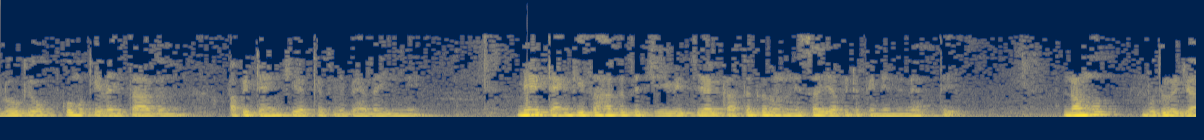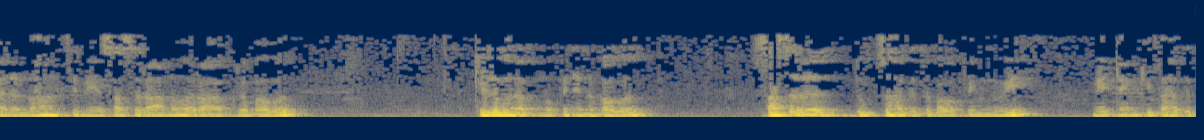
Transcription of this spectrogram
ලෝකෙ ඔක්කොම කියලා හිතාගෙන අපි ටැංකියක් ඇතුලේ බහැලා ඉන්නේ. මේ ටැංකි සහගත ජීවිතයක් ගත කරන නිසායි අපිට පෙනෙන්නේ නැත්තේ. නමුත් බුදුරජාණන් වහන්සේ මේ සසර අනවරාග්‍ර බව කෙලවරක් නොපෙනෙන බව සසර දුක් සහගත බව පෙන්වුවේ මේ ටැංකි සහගත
